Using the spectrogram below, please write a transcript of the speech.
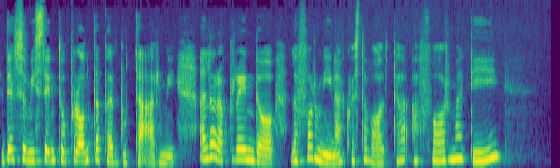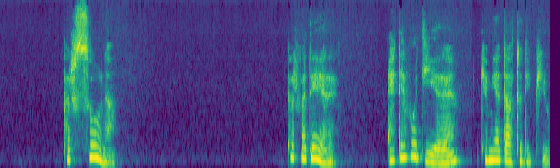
Adesso mi sento pronta per buttarmi. Allora prendo la formina, questa volta a forma di persona, per vedere. E devo dire che mi ha dato di più.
